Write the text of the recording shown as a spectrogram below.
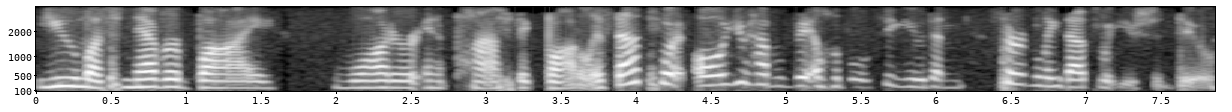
you must never buy water in a plastic bottle. If that's what all you have available to you, then certainly that's what you should do.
